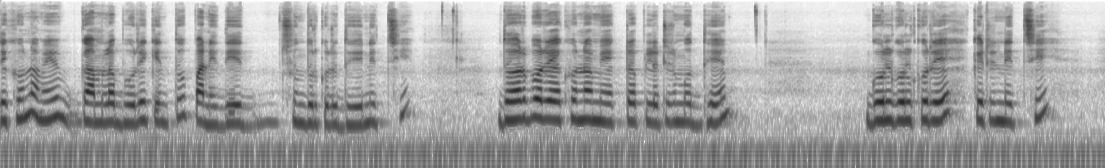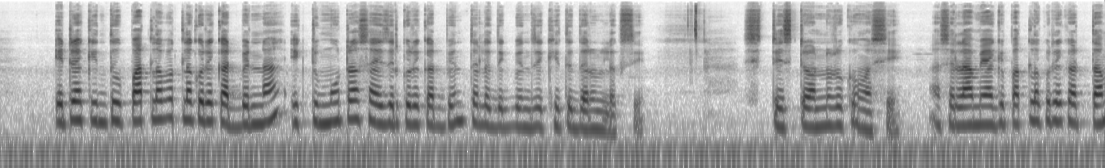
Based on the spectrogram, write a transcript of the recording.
দেখুন, আমি গামলা ভরে কিন্তু পানি দিয়ে সুন্দর করে ধুয়ে নিচ্ছি। ধোয়ার পরে এখন আমি একটা প্লেটের মধ্যে গোল গোল করে কেটে নিচ্ছি। এটা কিন্তু পাতলা পাতলা করে কাটবেন না, একটু মোটা সাইজের করে কাটবেন, তাহলে দেখবেন যে খেতে দারুণ লাগছে। টেস্টটা অন্যরকম আসে। আসলে আমি আগে পাতলা করে কাটতাম,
